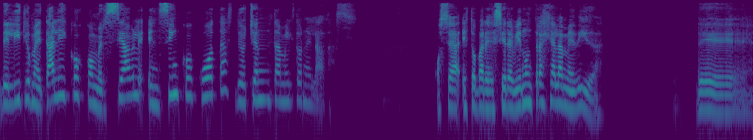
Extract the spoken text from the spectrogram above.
de litio metálico comerciable en cinco cuotas de 80.000 toneladas. O sea, esto pareciera bien un traje a la medida de,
